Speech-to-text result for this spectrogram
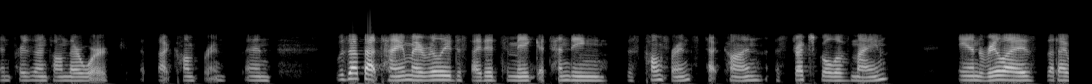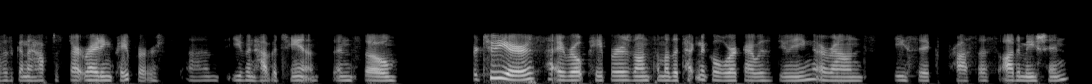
and present on their work at that conference. And it was at that time I really decided to make attending this conference, TechCon, a stretch goal of mine and realized that I was going to have to start writing papers um, to even have a chance. And so for two years, I wrote papers on some of the technical work I was doing around basic process automation.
